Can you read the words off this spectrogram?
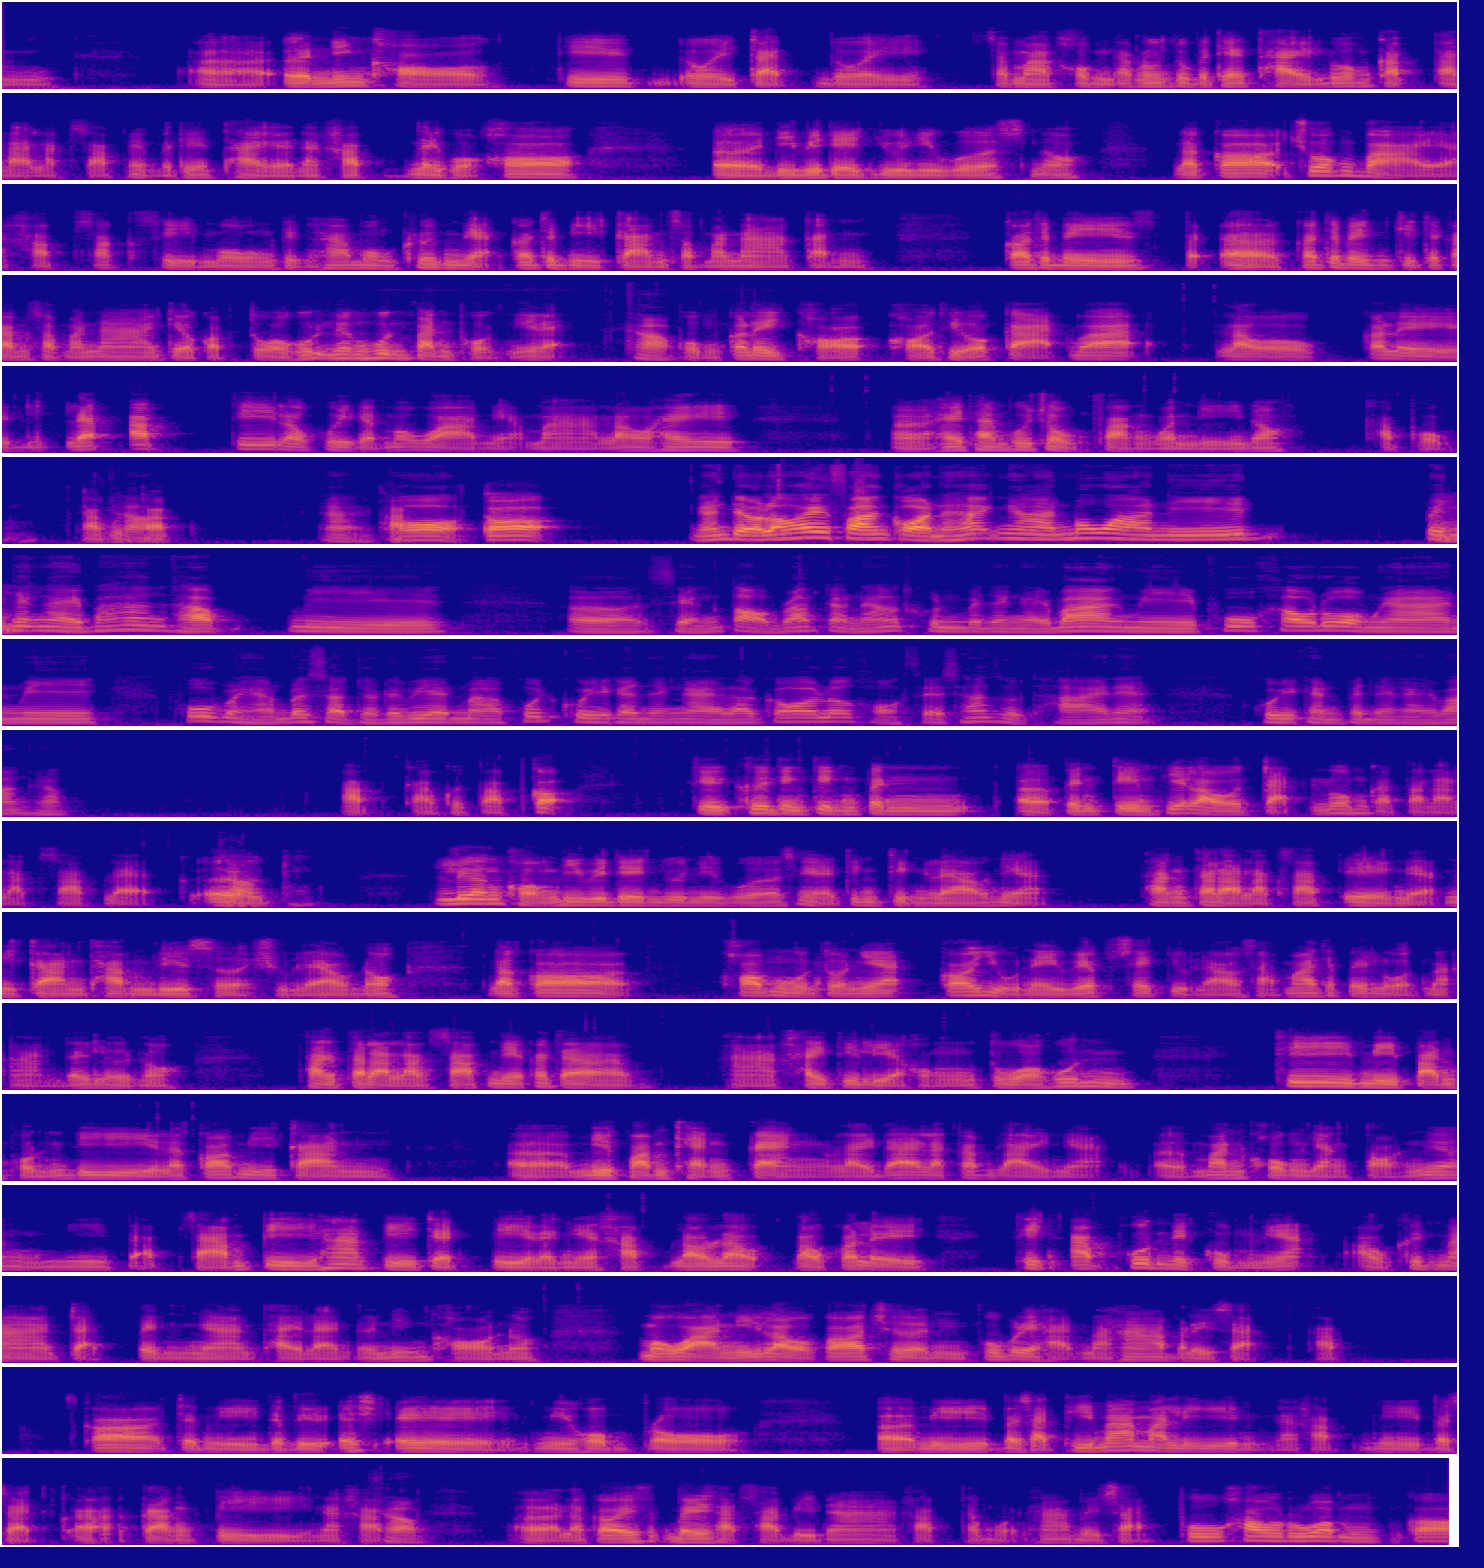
เอ่อ earning call ที่โดยจัดโดยสมาคมนักลงทุนประเทศไทย ร่วมกับตลาดหลักทรัพย์แห่งประเทศไทยนะครับ ในหัวข้อเอ่อ dividend universe เนาะแล้วก็ช่วงบ่ายอะครับสัก4โมงถึง5โมงครึ่งเนี่ยก็จะมีการสัมมนากัน ก็จะมีเอ่อก็จะเป็นกิจกรรมสัมมนาเกี่ยวกับตัวหุ้นเรื่องหุ้นปันผลนี่แหละครับผมก็เลยขอขอถือโอกาสว่าเราก็เลยแลปอัพที่เราคุยกันเมื่อวานเนี่ยมาเล่าให้เอ่อให้ท่านผู้ชมฟังวันนี้เนาะครับผมครับคุณครัปั๊บบอ่าครับก็ก็งั้นเดี๋ยวเล่าให้ฟังก่อนนะฮะงานเมื่อวานนี้ เป็นอืมยังไงบ้างครับ มีเอ่อเสียงตอบรับจากนักลงทุนเป็นยังไงบ้าง มีผู้เข้าร่วมงาน มีผู้บริหารบริษัทจดทะเบียนมาพูดคุยกันยังไง แล้วก็เรื่องของเซสชันสุดท้ายเนี่ยคุยกันเป็นยังไงบ้างครับครับครับคุณปั๊บก็คือคือจริง ๆ เป็นเอ่อเป็นทีมที่เราจัดร่วมกับตลาดหลักทรัพย์แหละเอครัอบเรื่องของ dividend universe เนี่ยจริง ๆ แล้วเนี่ยทางตลาดหลักทรัพย์เองเนี่ยมีการทำรีเสิร์ชอยู่แล้วเนาะแล้วก็ข้อมูลตัวเนี้ยก็อยู่ในเว็บไซต์อยู่แล้ว สามารถจะไปโหลดมาอ่านได้เลยเนาะทางตลาดหลักทรัพย์เนี่ยก็จะหา c r i t e r i a ของตัวหุ้น ที่มีปันผลดี แล้วก็มีการเอ่อมีความแข็งแกร่งรายได้และกำไรเนี่ยเอ่อมั่นคงอย่างต่อเนื่องมีแบบ 3 ปี 5 ปี 7 ปีอะไรเงี้ยครับแล้วเราเราก็เลยพิกอัพหุ้นในกลุ่มเนี้ยเอาขึ้นมาจัดเป็นงาน Thailand Earning Call เนาะเมื่อวานนี้เราก็เชิญผู้บริหารมา 5 บริษัทครับ ก็จะมี WHA มี Home Pro เอ่อมีบริษัทพีมามารีนนะครับมีบริษัทเอ่อกลางปีนะครับครับเอ่อแล้วก็บริษัทซาบีนาครับทั้งหมด 5 บริษัทผู้เข้าร่วมก็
